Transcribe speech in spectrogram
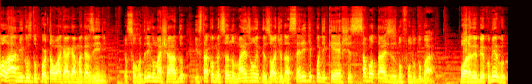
Olá, amigos do portal HH Magazine. Eu sou Rodrigo Machado e está começando mais um episódio da série de podcasts Sabotagens no Fundo do Bar. Bora beber comigo?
